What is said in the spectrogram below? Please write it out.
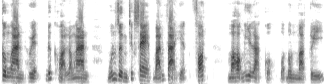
Công an huyện Đức Hỏa Long An muốn dừng chiếc xe bán tải hiện Ford mà họ nghi là của bọn buôn ma túy.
